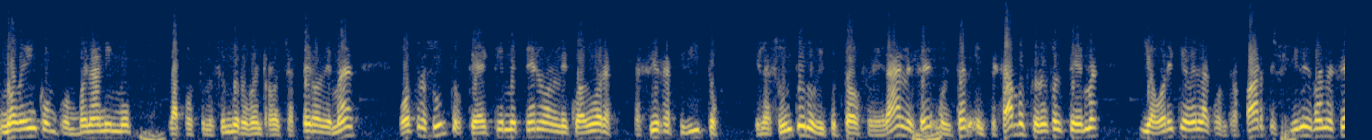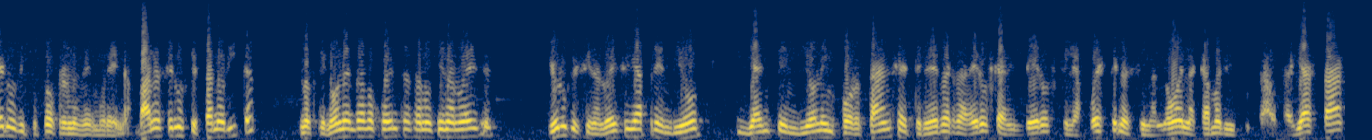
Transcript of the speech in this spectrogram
no ven con, con buen ánimo la postulación de Rubén Rocha. Pero además, otro asunto que hay que meterlo a la licuadora, así rapidito, el asunto de los diputados federales. ¿eh? Ahorita empezamos con eso el tema y ahora hay que ver la contraparte. ¿Quiénes van a ser los diputados federales de Morena? ¿Van a ser los que están ahorita? ¿Los que no le han dado cuentas a los sinaloenses? Yo creo que el sinaloense ya aprendió y ya entendió la importancia de tener verdaderos cabilderos que le apuesten al Sinaloa en la Cámara de Diputados. Allá está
